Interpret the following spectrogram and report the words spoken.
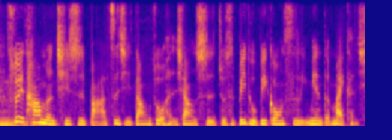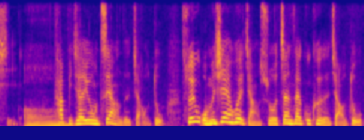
嗯所以他们其实把自己当做很像是就是 B to B 公司里面的麦肯锡。哦，他比较用这样的角度，所以我们现在会讲说，站在顾客的角度，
